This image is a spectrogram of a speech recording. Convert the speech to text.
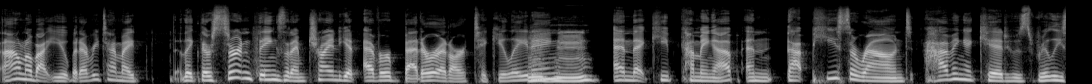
And I don't know about you, but every time I like, there's certain things that I'm trying to get ever better at articulating Mhm. and that keep coming up. And that piece around having a kid who's really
